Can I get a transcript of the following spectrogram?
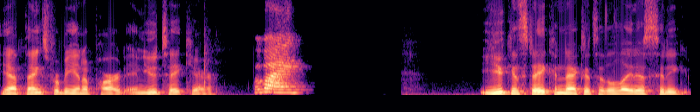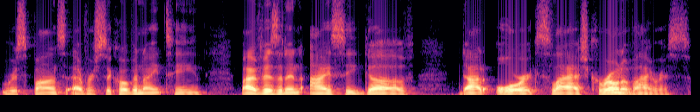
Yeah, thanks for being a part, and you take care. Bye bye. You can stay connected to the latest city response efforts to COVID-19 by visiting icgov.org slash coronavirus.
